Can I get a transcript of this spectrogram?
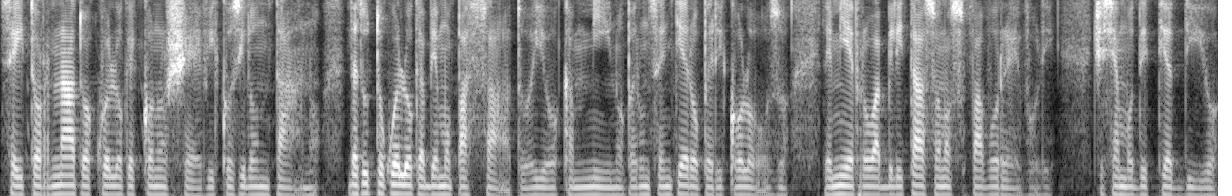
Sei tornato a quello che conoscevi, così lontano, da tutto quello che abbiamo passato. Io cammino per un sentiero pericoloso, le mie probabilità sono sfavorevoli. Ci siamo detti addio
